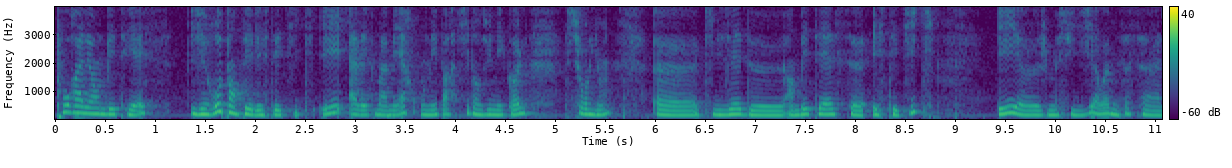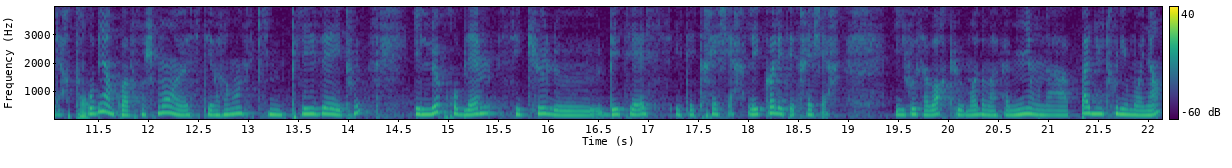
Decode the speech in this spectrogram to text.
pour aller en BTS, j'ai retenté l'esthétique et avec ma mère, on est parti dans une école sur Lyon euh, qui faisait un BTS euh, esthétique. Et euh, je me suis dit, ah ouais, mais ça, ça a l'air trop bien, quoi. Franchement, c'était vraiment ce qui me plaisait et tout. Et le problème, c'est que le BTS était très cher. L'école était très chère. Et il faut savoir que moi, dans ma famille, on n'a pas du tout les moyens.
